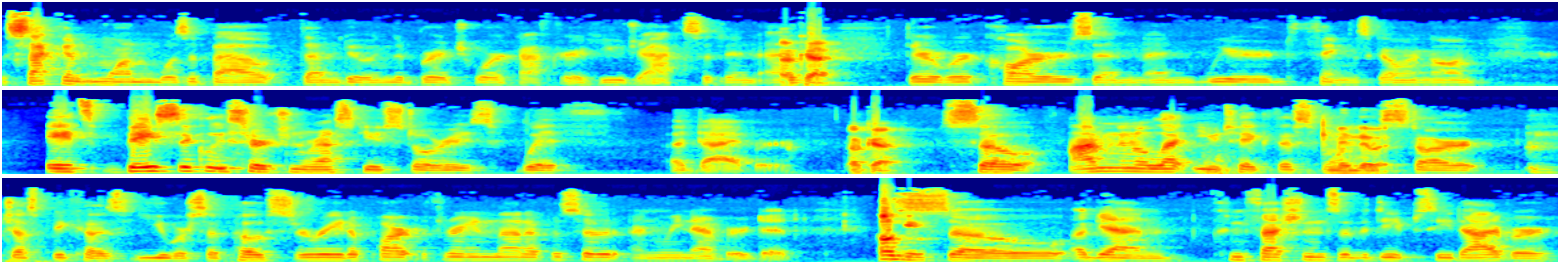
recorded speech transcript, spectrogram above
the second one was about them doing the bridge work after a huge accident and Okay. there were cars and, and weird things going on it's basically search and rescue stories with a diver Okay. so I'm gonna let you take this one to it. start, just because you were supposed to read a part three in that episode, and we never did. Okay. So again, Confessions of a Deep Sea Diver,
